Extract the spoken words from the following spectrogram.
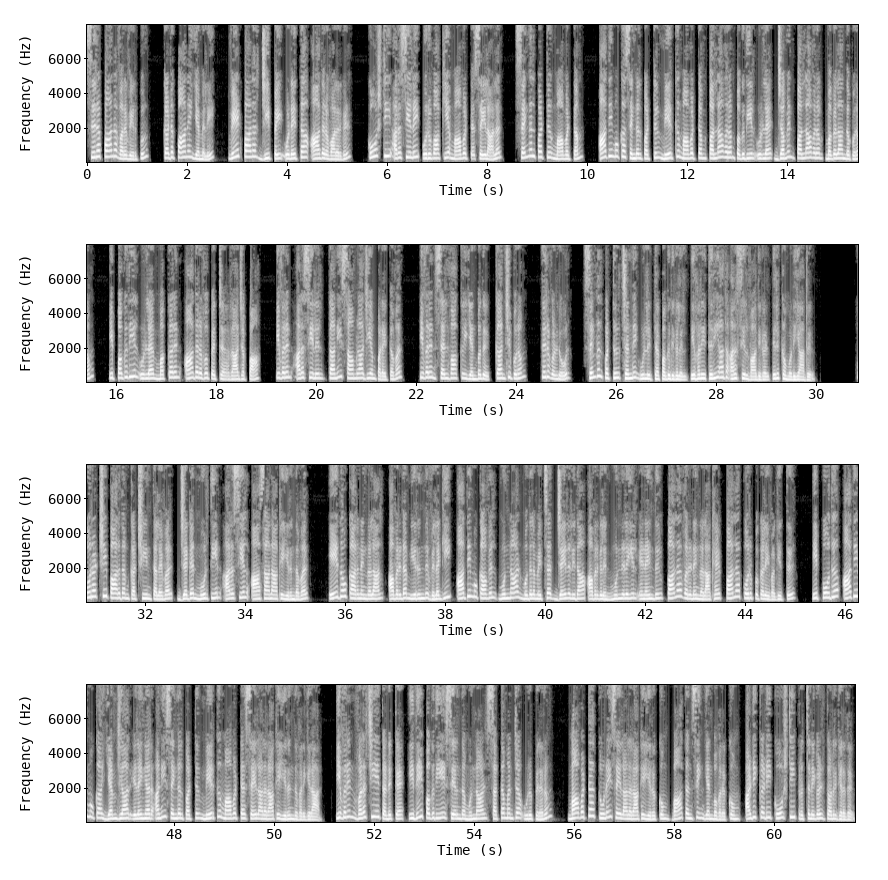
சிறப்பான வரவேற்பு கடப்பான எம்எல்ஏ வேட்பாளர் ஜீப்பை உடைத்த ஆதரவாளர்கள் கோஷ்டி அரசியலை உருவாக்கிய மாவட்ட செயலாளர் செங்கல்பட்டு மாவட்டம் அதிமுக செங்கல்பட்டு மேற்கு மாவட்டம் பல்லாவரம் பகுதியில் உள்ள ஜமீன் பல்லாவரம் மகளாந்தபுரம் இப்பகுதியில் உள்ள மக்களின் ஆதரவு பெற்ற ராஜப்பா இவரின் அரசியலில் தனி சாம்ராஜ்யம் படைத்தவர் இவரின் செல்வாக்கு என்பது காஞ்சிபுரம் திருவள்ளூர் செங்கல்பட்டு சென்னை உள்ளிட்ட பகுதிகளில் இவரை தெரியாத அரசியல்வாதிகள் இருக்க முடியாது. புரட்சி பாரதம் கட்சியின் தலைவர் ஜெகன் மூர்த்தியின் அரசியல் ஆசானாக இருந்தவர் ஏதோ காரணங்களால் அவரிடம் இருந்து விலகி அதிமுகவில் முன்னாள் முதலமைச்சர் ஜெயலலிதா அவர்களின் முன்னிலையில் இணைந்து பல வருடங்களாக பல பொறுப்புகளை வகித்து இப்போது அதிமுக எம்ஜிஆர் இளைஞர் அணி செங்கல்பட்டு மேற்கு மாவட்ட செயலாளராக இருந்து வருகிறார். இவரின் வளர்ச்சியை தடுக்க இதே பகுதியைச் சேர்ந்த முன்னாள் சட்டமன்ற உறுப்பினரும் மாவட்ட துணை செயலாளராக இருக்கும் பாதன் சிங் என்பவருக்கும் அடிக்கடி கோஷ்டி பிரச்சனைகள் தொடர்கிறது.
